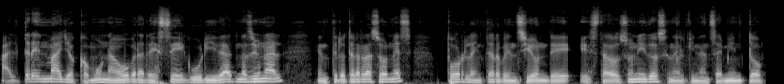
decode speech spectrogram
al Tren Mayo como una obra de seguridad nacional, entre otras razones, por la intervención de Estados Unidos en el financiamiento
